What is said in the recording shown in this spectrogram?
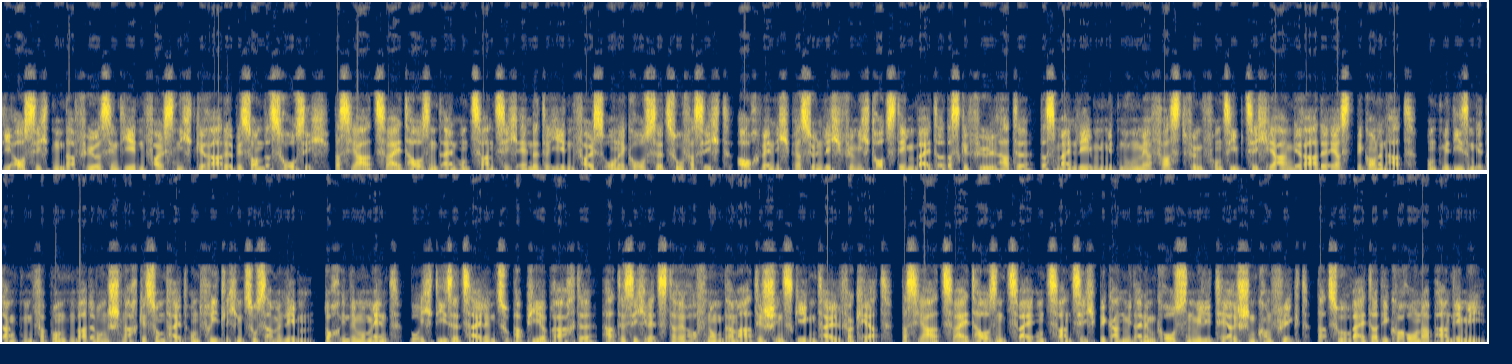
Die Aussichten dafür sind jedenfalls nicht gerade besonders rosig. Das Jahr 2021 endete jedenfalls ohne große Zuversicht, auch wenn ich persönlich für mich trotzdem weiter das Gefühl hatte, dass mein Leben mit nunmehr fast 75 Jahren gerade erst begonnen hat, und mit diesem Gedanken verbunden war der Wunsch nach Gesundheit und friedlichem Zusammenleben. Doch in dem Moment, wo ich diese Zeilen zu Papier brachte, hatte sich letztere Hoffnung dramatisch ins Gegenteil verkehrt. Das Jahr 2022 begann mit einem großen militärischen Konflikt, dazu weiter die Corona-Pandemie.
